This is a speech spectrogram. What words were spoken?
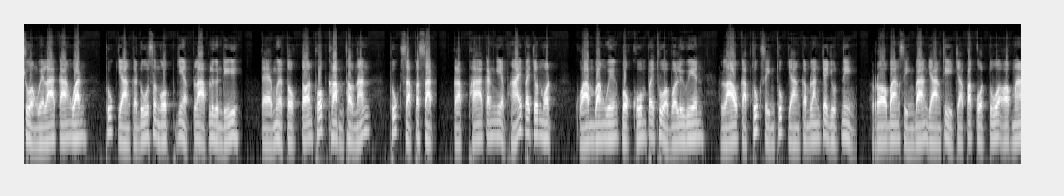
ช่วงเวลากลางวัน ทุกอย่างก็ดูสงบเงียบปราบลื่นดี แต่เมื่อตกตอนพบคลำเท่านั้น ทุกสรรพสัตว์กลับพากันเงียบหายไปจนหมด ความวังเวงปกคลุมไปทั่วบริเวณ ราวกับทุกสิ่งทุกอย่างกำลังจะหยุดนิ่ง รอบางสิ่งบางอย่างที่จะปรากฏตัวออกมา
